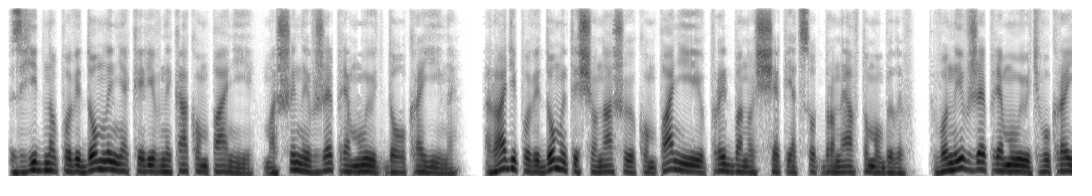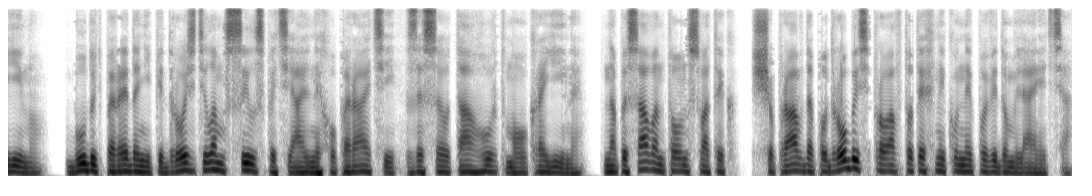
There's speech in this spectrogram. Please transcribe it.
Згідно повідомлення керівника компанії, машини вже прямують до України. Раді повідомити, що нашою компанією придбано ще 500 бронеавтомобілів. Вони вже прямують в Україну. Будуть передані підрозділам сил спеціальних операцій ЗСО та ГУРТМО України. Написав Антон Сватик. Щоправда, подробиць про автотехніку не повідомляється.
